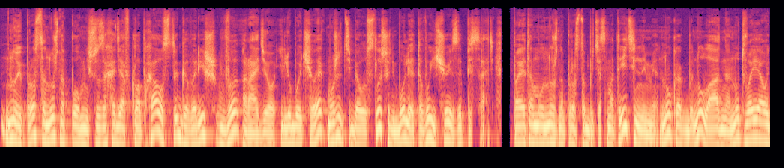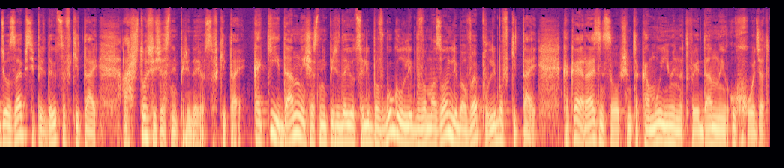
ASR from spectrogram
Ну, и просто нужно помнить, что заходя в Клабхаус, ты говоришь в радио. И любой человек может тебя услышать, более того, еще и записать. Поэтому нужно просто быть осмотрительными. Ну, как бы, ну ладно, ну твои аудиозаписи передаются в Китай. А что сейчас не передается в Китай? Какие данные сейчас не передаются либо в Google, либо в Amazon, либо в Apple, либо в Китай? Какая разница, в общем-то, кому именно твои данные уходят?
